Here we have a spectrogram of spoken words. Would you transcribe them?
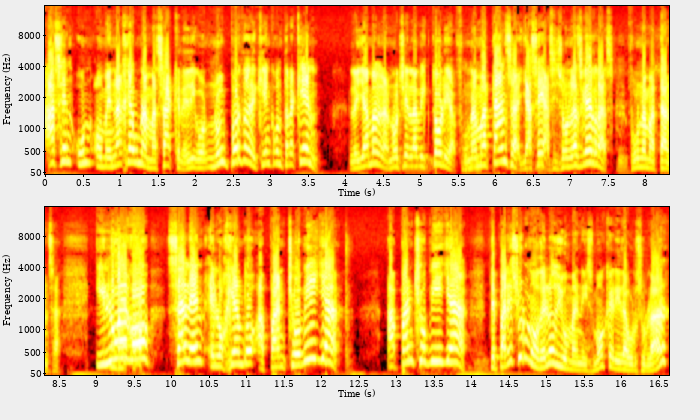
hacen un homenaje a una masacre, digo, no importa de quién contra quién. Le llaman la noche de la victoria, fue una matanza, ya sé, así son las guerras, fue una matanza. Y luego salen elogiando a Pancho Villa. A Pancho Villa. ¿Te parece un modelo de humanismo, querida Úrsula?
